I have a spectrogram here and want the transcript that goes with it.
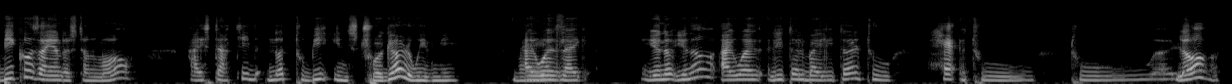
because I understand more, I started not to be in struggle with me. Right. I was like, you know, you know, I was little by little to to to uh, love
